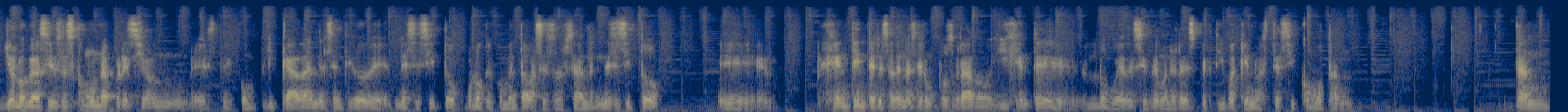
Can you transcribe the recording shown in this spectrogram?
yo lo veo así, eso es como una presión este, complicada en el sentido de necesito, lo que comentabas, eso, o sea, necesito eh, gente interesada en hacer un posgrado y gente, lo voy a decir de manera despectiva, que no esté así como tan tan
